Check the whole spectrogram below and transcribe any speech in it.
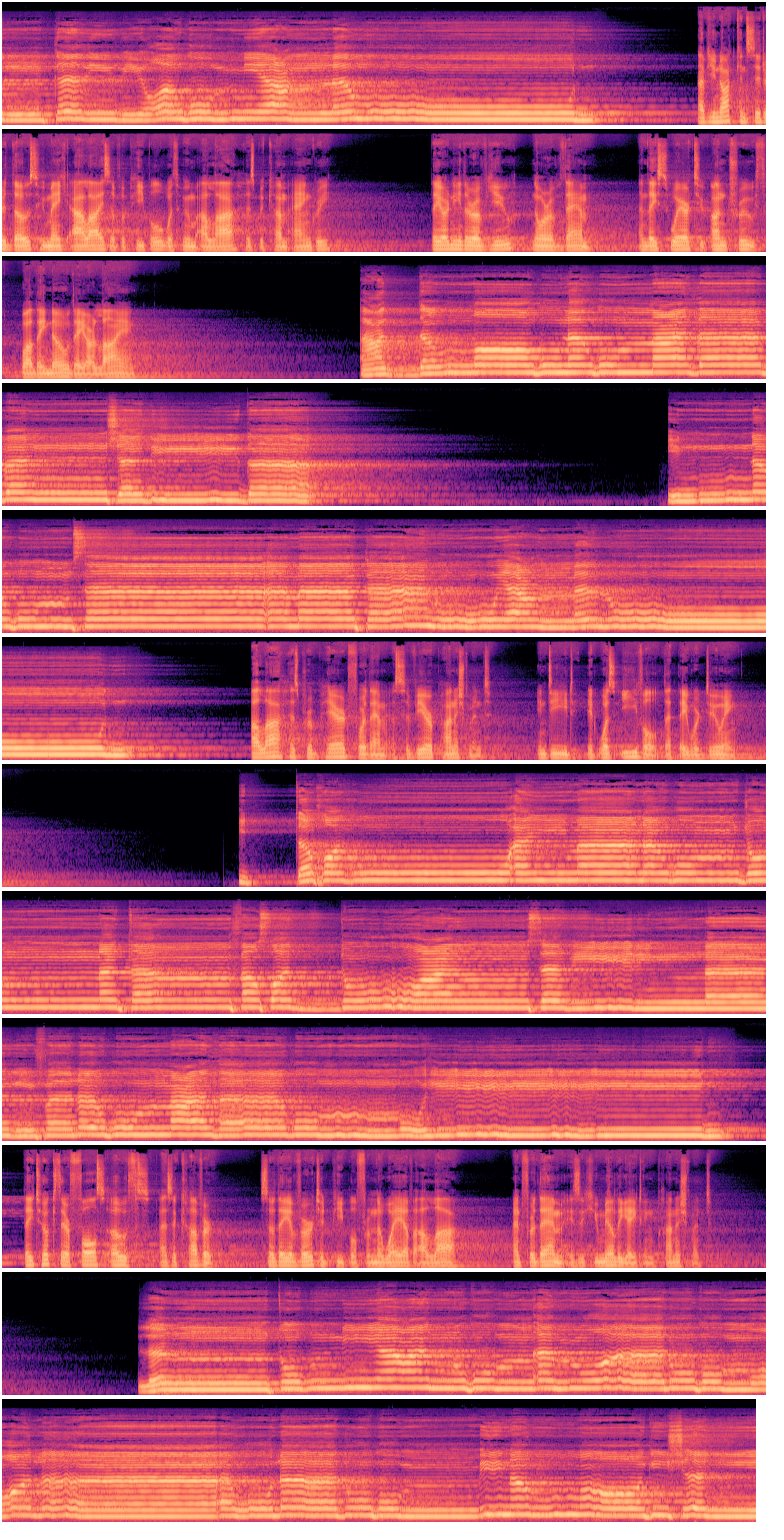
الكذب وهم يعلمون Have you not considered those who make allies of a people with whom Allah has become angry? They are neither of you nor of them, and they swear to untruth while they know they are lying. أعد الله لهم عذابا شديدا. إنهم ساء Allah has prepared for them a severe punishment. Indeed, it was evil that they were doing. اتخذوا أيمانهم جنة فصدوا عن سبيل الله فلهم عذاب They took their false oaths as a cover, so they averted people from the way of Allah, and for them is a humiliating punishment. لن تغني عنهم أموالهم ولا أولادهم من الله شيئا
